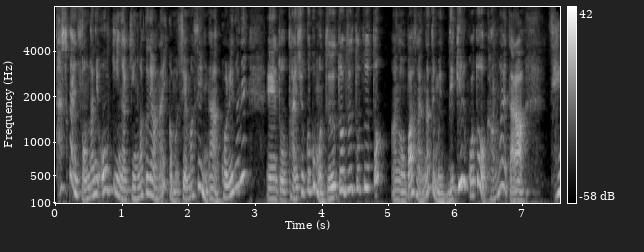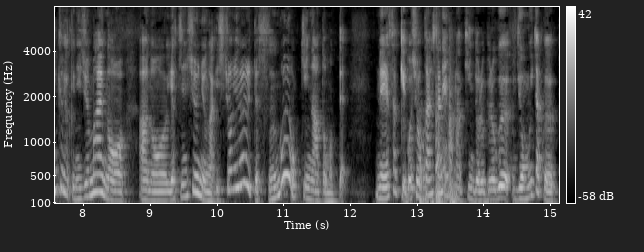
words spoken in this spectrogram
確かにそんなに大きな金額ではないかもしれませんが、これがね、えっ、ー、と、退職後もずっとずっとずっと、あの、おばあさんになってもできることを考えたら、1920万円の、あの、家賃収入が一緒に得られるってすごい大きいなと思って。ね、さっきご紹介したね、まあ、Kindle ブログ、業務委託、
